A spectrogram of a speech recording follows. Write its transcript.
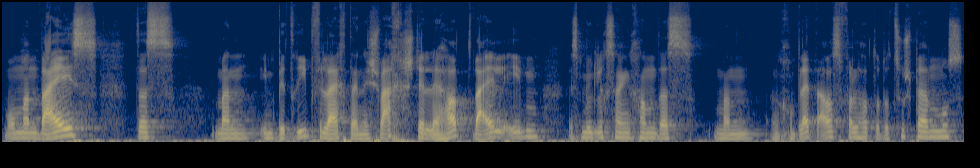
wo man weiß, dass man im Betrieb vielleicht eine Schwachstelle hat, weil eben es möglich sein kann, dass man einen Komplettausfall hat oder zusperren muss,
